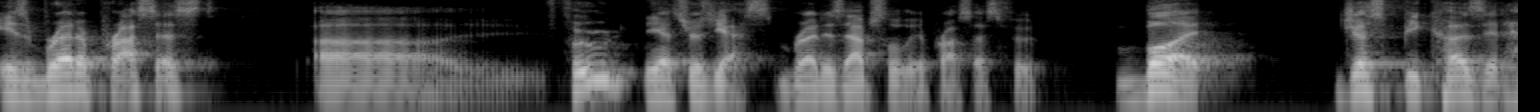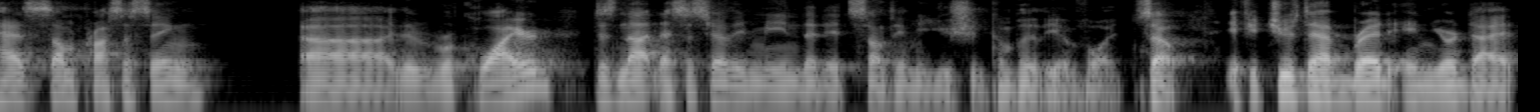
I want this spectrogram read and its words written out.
Is bread a processed uh, food? The answer is yes. Bread is absolutely a processed food. But just because it has some processing uh, required does not necessarily mean that it's something that you should completely avoid. So if you choose to have bread in your diet,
